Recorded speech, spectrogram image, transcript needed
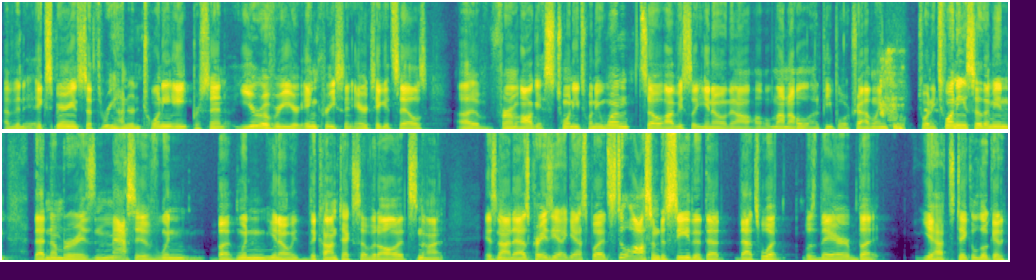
have been experienced a 328% year-over-year increase in air ticket sales uh, from August 2021. So obviously, you know, not, not a whole lot of people are traveling 2020. So I mean, that number is massive. When, but when you know the context of it all, it's not it's not as crazy, I guess. But it's still awesome to see that that that's what was there. But you have to take a look at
